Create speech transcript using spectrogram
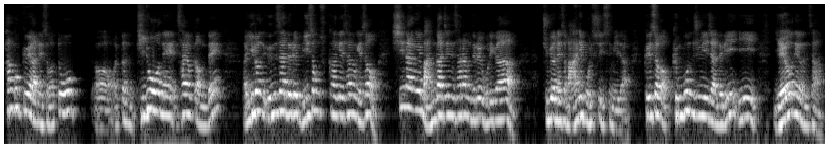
한국교회 안에서 또 어, 어떤 기도원의 사역 가운데 이런 은사들을 미성숙하게 사용해서 신앙이 망가진 사람들을 우리가 주변에서 많이 볼 수 있습니다. 그래서 근본주의자들이 이 예언의 은사,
